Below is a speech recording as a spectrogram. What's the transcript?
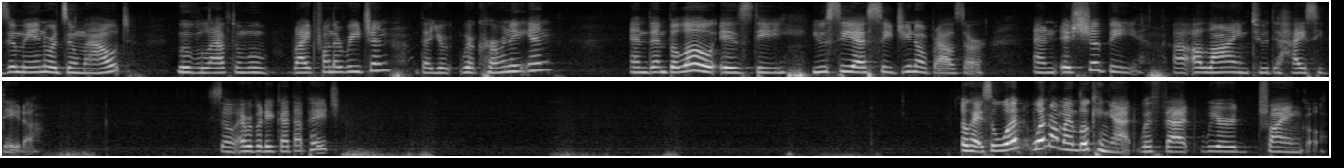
zoom in or zoom out, move left or move right from the region that you're, we're currently in. And then below is the UCSC genome browser, and it should be uh, aligned to the Hi-C data. So everybody got that page? Okay, so what, what am I looking at with that weird triangle?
